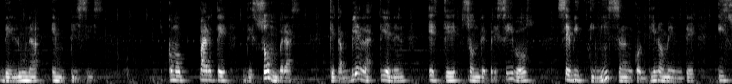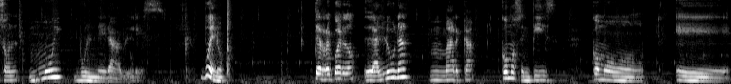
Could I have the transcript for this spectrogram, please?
de luna en Pisces. Como parte de sombras que también las tienen es que son depresivos, se victimizan continuamente y son muy vulnerables. Bueno, te recuerdo, la luna marca cómo sentís, cómo eh,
